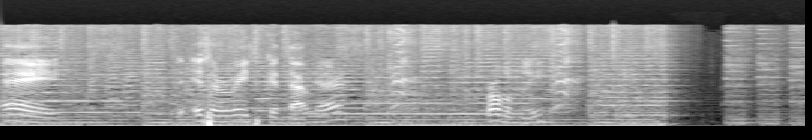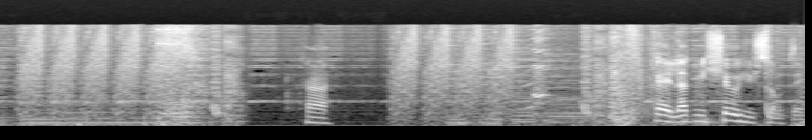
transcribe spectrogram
Hey, is there a way to get down there? Probably. Huh. Okay, let me show you something,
